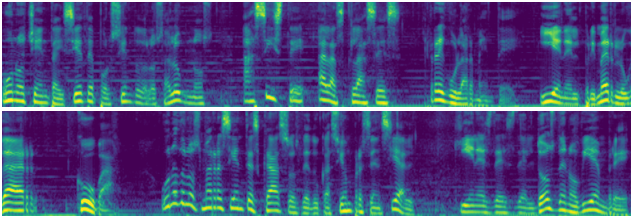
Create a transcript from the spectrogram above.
un 87% de los alumnos asiste a las clases regularmente. Y en el primer lugar, Cuba uno de los más recientes casos de educación presencial, quienes desde el 2 de noviembre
